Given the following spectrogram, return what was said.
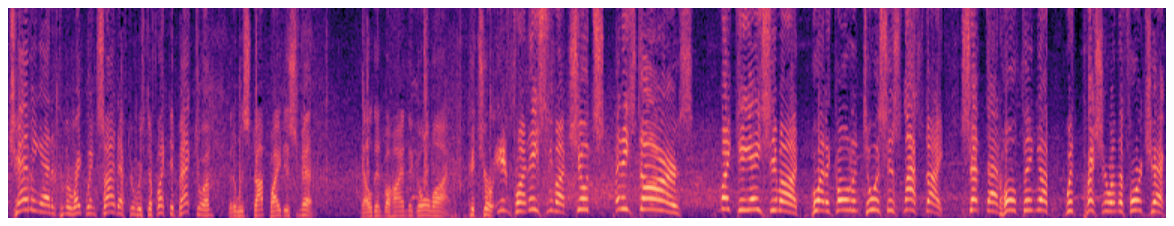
jamming at it from the right wing side after it was deflected back to him, but it was stopped by DeSmith. Held in behind the goal line. Couture in front. Eyssimont shoots, and he scores! Mikey Eyssimont, who had a goal and two assists last night, set that whole thing up with pressure on the forecheck.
